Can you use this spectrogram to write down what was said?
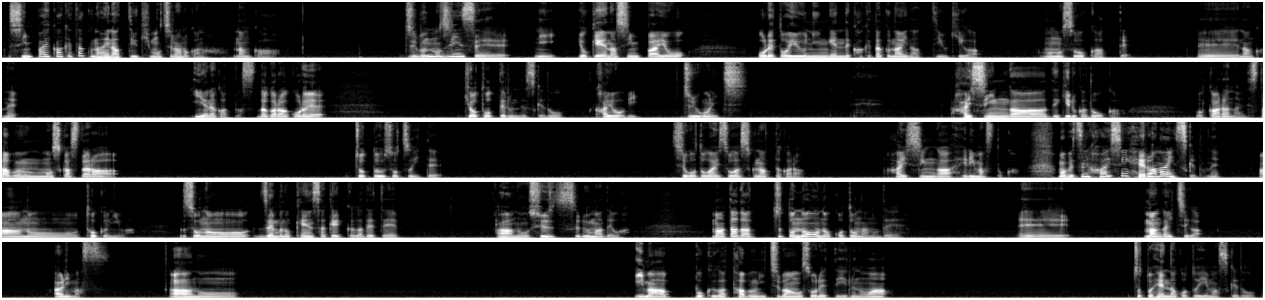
心配かけたくないなっていう気持ちなのかななんか、自分の人生に余計な心配を俺という人間でかけたくないなっていう気がものすごくあって、えー、なんかね、言えなかったっす。だからこれ、今日撮ってるんですけど、火曜日、15日、配信ができるかどうかわからないです。多分もしかしたら、ちょっと嘘ついて、仕事が忙しくなったから、配信が減りますとか。まあ別に配信減らないんですけどね。あの、特には。その、全部の検査結果が出て、あの、手術するまでは。まあただ、ちょっと脳のことなので、えー、万が一があります。あの、今僕が多分一番恐れているのは、ちょっと変なこと言いますけど、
